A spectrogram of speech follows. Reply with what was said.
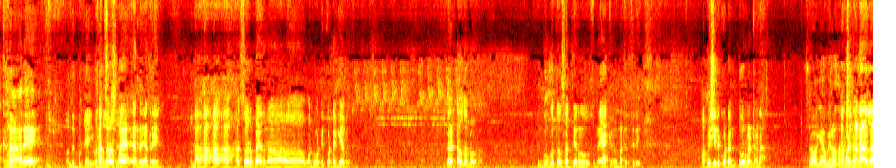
ಅಕೌಂಟ್ ಅದೇ. ಒಂದು ಕೋಟಿ ಹತ್ತು ಐವತ್ತು ಸಾವಿರ ರೂಪಾಯಿ ಏನ್ರಿ ಏನ್ರಿ? ಹತ್ತು ಸಾವಿರ ರೂಪಾಯಿ ಅದನ್ನ ಒಂದು ಓಟಿಗೆ ಕೊಟ್ಟಂಗೆ ಅದು. ಕರೆಕ್ಟ್ ಹೌದಲ್ಲ ನಿಮಗೂ ಗೊತ್ತದ ಸತ್ಯ ಅನ್ನೋದು. ಸುಮ್ಮನೆ ಯಾಕೆ ನೀವು ಮಾತಾಡ್ತೀರಿ? ಅಫಿಷಿಯಲಿ ಕೊಟ್ಟಂಗೆ ಗೌರ್ಮೆಂಟ್ ಹಣ. ವಿರೋಧ ಹಣ ಅಲ್ಲ.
